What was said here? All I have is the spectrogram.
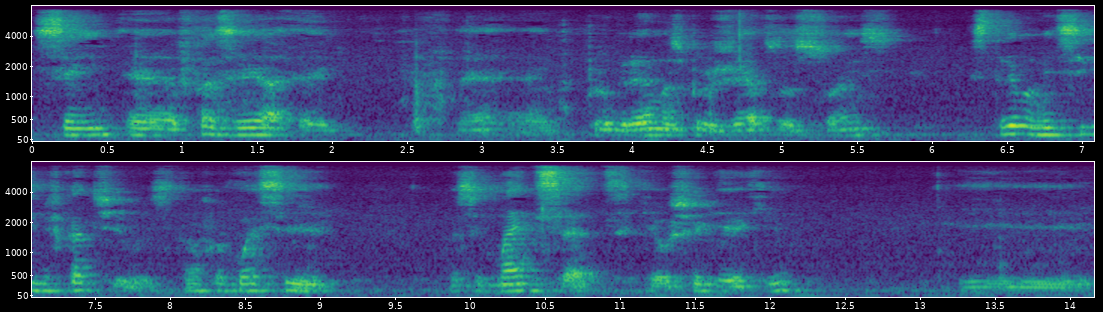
sem é, fazer é, é, programas, projetos, ações extremamente significativas. Então foi com esse, esse mindset que eu cheguei aqui e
